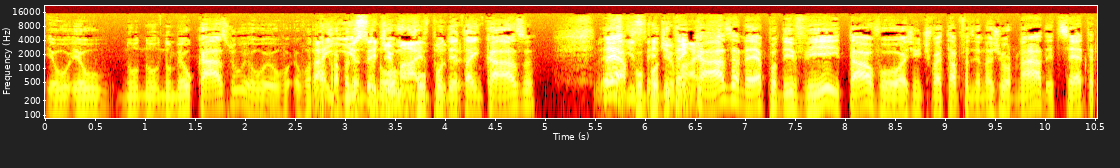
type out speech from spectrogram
eu, eu no, no, no meu caso, eu, eu, eu vou estar ah, trabalhando de é novo, demais, vou poder estar em casa. É, é vou poder estar em casa, né? Poder ver e tal. Vou, a gente vai estar fazendo a jornada, etc.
